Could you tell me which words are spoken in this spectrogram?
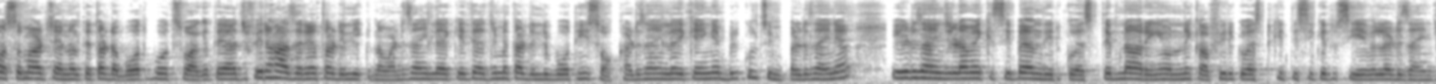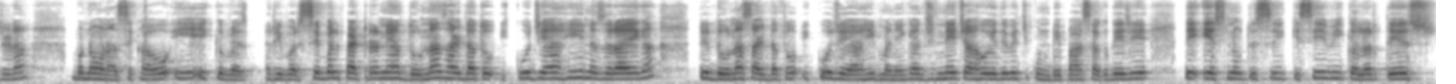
ਔਸਮ ਆਰਟ ਚੈਨਲ ਤੇ ਤੁਹਾਡਾ ਬਹੁਤ-ਬਹੁਤ ਸਵਾਗਤ ਹੈ। ਅੱਜ ਫਿਰ ਹਾਜ਼ਰ ਹਾਂ ਤੁਹਾਡੇ ਲਈ ਇੱਕ ਨਵਾਂ ਡਿਜ਼ਾਈਨ ਲੈ ਕੇ ਤੇ ਅੱਜ ਮੈਂ ਤੁਹਾਡੇ ਲਈ ਬਹੁਤ ਹੀ ਸੌਖਾ ਡਿਜ਼ਾਈਨ ਲੈ ਕੇ ਆਈ ਹਾਂ। ਬਿਲਕੁਲ ਸਿੰਪਲ ਡਿਜ਼ਾਈਨ ਹੈ ਇਹ ਡਿਜ਼ਾਈਨ ਜਿਹੜਾ ਮੈਂ ਕਿਸੇ ਭੈਣ ਦੀ ਰਿਕੁਐਸਟ ਤੇ ਬਣਾ ਰਹੀ ਹਾਂ, ਉਹਨਾਂ ਨੇ ਕਾਫੀ ਰਿਕੁਐਸਟ ਕੀਤੀ ਸੀ ਕਿ ਤੁਸੀਂ ਇਹ ਵਾਲਾ ਡਿਜ਼ਾਈਨ ਜਿਹੜਾ ਬਣਾਉਣਾ ਸਿਖਾਓ। ਇਹ ਇੱਕ ਰਿਵਰਸੇਬਲ ਪੈਟਰਨ ਆ। ਦੋਨਾਂ ਸਾਈਡਾਂ ਤੋਂ ਇੱਕੋ ਜਿਹਾ ਹੀ ਨਜ਼ਰ ਆਏਗਾ ਤੇ ਦੋਨਾਂ ਸਾਈਡਾਂ ਤੋਂ ਇੱਕੋ ਜਿਹਾ ਹੀ ਬਣੇਗਾ। ਜਿੰਨੇ ਚਾਹੋ ਇਹਦੇ ਵਿੱਚ ਕੁੰਡੇ ਪਾ ਸਕਦੇ ਜੇ ਤੇ ਇਸ ਨੂੰ ਤੁਸੀਂ ਕਿਸੇ ਵੀ ਕਲਰ ਤੇ ਸ-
